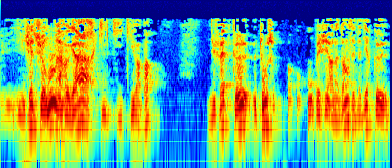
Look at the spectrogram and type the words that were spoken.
il jette sur nous un regard qui, qui, qui va pas, du fait que tous ont péché en Adam, c'est-à-dire que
